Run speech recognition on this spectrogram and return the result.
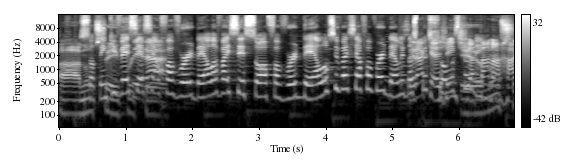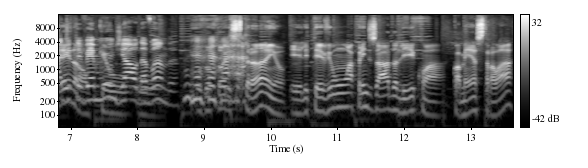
Ah, não só sei. tem que ver porque- se esse Será? a favor dela vai ser só a favor dela ou se vai ser a favor dela e das Será que pessoas. a gente já tá na sei, rádio não, TV porque o- mundial da Wanda? O Doutor Estranho, ele teve um aprendizado ali com a, com a mestra lá,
